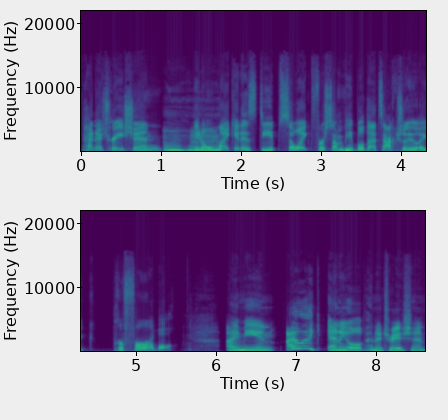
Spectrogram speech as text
penetration. They Mm-hmm. don't like it as deep. So like for some people that's actually like preferable. I mean, I like any old penetration.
